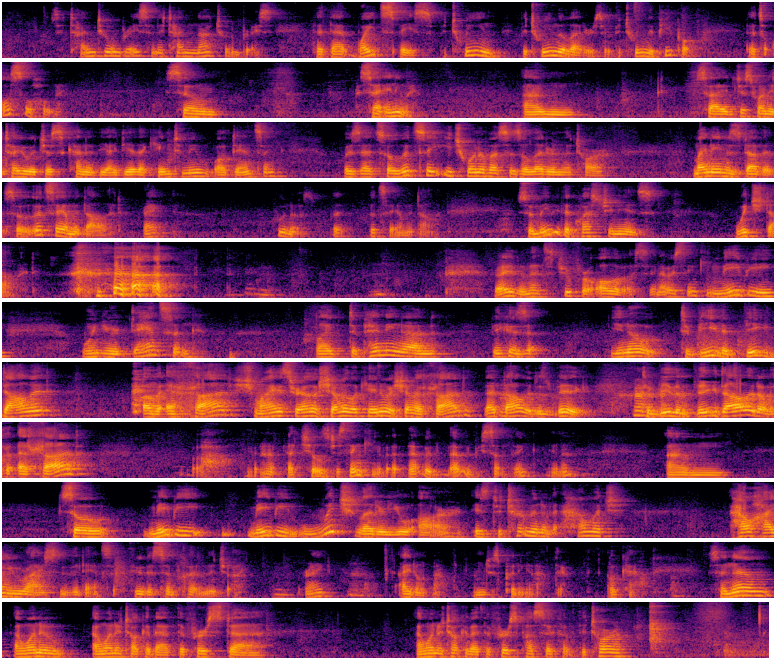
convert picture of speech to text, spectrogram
It's a time to embrace and a time not to embrace that that white space between between the letters or between the people, that's also holy. So, so anyway, um, so I just want to tell you what just kind of the idea that came to me while dancing was that so let's say each one of us is a letter in the Torah. My name is David, so let's say I'm a Dalet, right? Who knows? But let's say I'm a Dalet. So maybe the question is, which Dalet? right? And that's true for all of us. And I was thinking maybe when you're dancing, like depending on, because you know, to be the big dalet of Echad, Shema Yisrael, Hashem Elokeinu, Hashem Echad, that dalet is big. to be the big Dalet of Echad. Wow, you know, got chills just thinking about it. That would that would be something, you know. Um, so maybe maybe which letter you are is determined of how much how high you rise through the dancing, through the simcha and the joy. Mm. Right? Mm. I don't know. I'm just putting it out there. Okay. So now I want to I want to talk about the first uh, I want to talk about the first pasuk of the Torah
